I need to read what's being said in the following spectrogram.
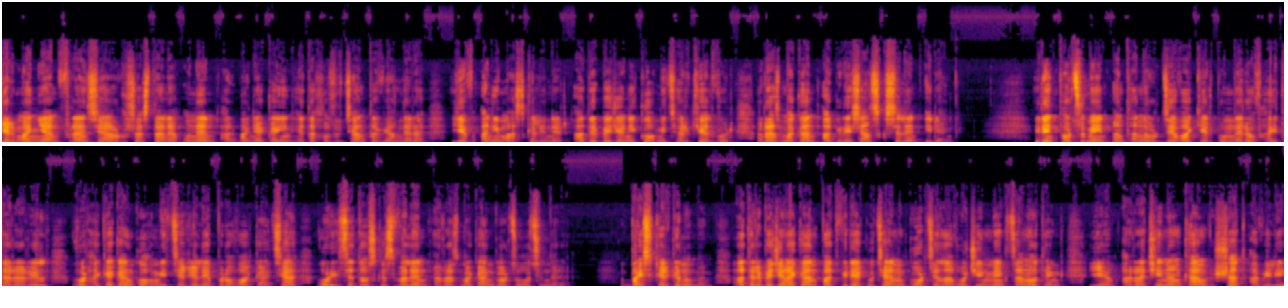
Գերմանիան, Ֆրանսիան, Ռուսաստանը ունեն ալբանիակային հետախուզության տվյալները եւ անիմաստ կլիներ Ադրբեջանի կողմից հրքել, որ ռազմական ագրեսիան սկսել են իրենք։ Իրենք փորձում էին ընդհանուր ձևակերպումներով հայտարարել, որ հայկական կողմից եղել է պրովոկացիա, որից հետո սկսվել են ռազմական գործողությունները։ Բայց կրկնում եմ, ադրբեջանական պատվիրակության գործելավոճին մենք ցանոթ ենք եւ առաջին անգամ շատ ավելի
